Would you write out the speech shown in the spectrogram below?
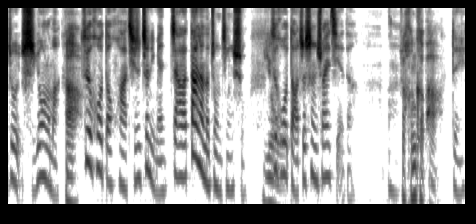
就使用了嘛，啊最后的话，其实这里面加了大量的重金属，最后导致肾衰竭的。这很可怕。对，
